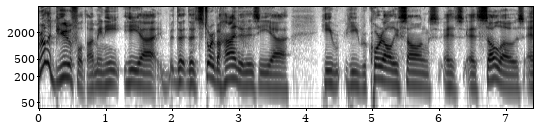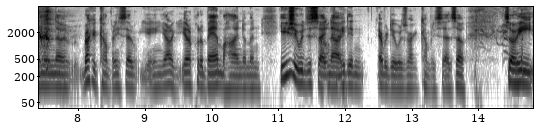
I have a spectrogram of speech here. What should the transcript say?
really beautiful. though. I mean, he he uh, the the story behind it is he uh, he he recorded all these songs as as solos, and then the record company said you, you gotta you gotta put a band behind him, and he usually would just say no. He didn't ever do what his record company said. So. So he,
